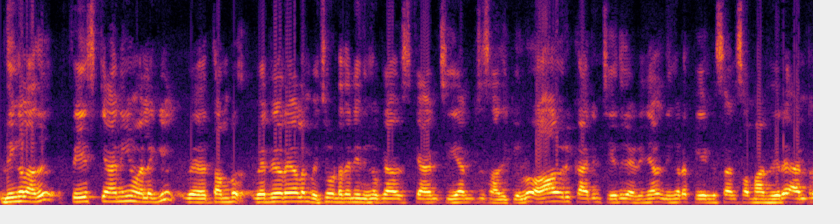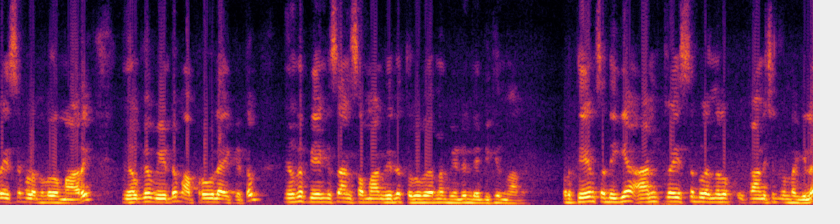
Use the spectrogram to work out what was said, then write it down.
നിങ്ങളത് ഫേസ് സ്കാനിങ്ങോ അല്ലെങ്കിൽ തമ്പ് വിരലടയാളം വെച്ചുകൊണ്ട് തന്നെ നിങ്ങൾക്ക് ആ സ്കാൻ ചെയ്യാനായിട്ട് സാധിക്കുള്ളൂ ആ ഒരു കാര്യം ചെയ്തു കഴിഞ്ഞാൽ നിങ്ങളുടെ പി എം കിസാൻ സമ്മാൻ നിധിയുടെ അൺട്രേസബിൾ എന്നുള്ളത് മാറി നിങ്ങൾക്ക് വീണ്ടും അപ്രൂവലായി കിട്ടും. നിങ്ങൾക്ക് പി എം കിസാൻ സമ്മാൻ നിധിയുടെ തുക വീണ്ടും ലഭിക്കുന്നതാണ്. പ്രത്യേകം ശ്രദ്ധിക്കുക അൺട്രേസബിൾ എന്നുള്ളത് കാണിച്ചിട്ടുണ്ടെങ്കിൽ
